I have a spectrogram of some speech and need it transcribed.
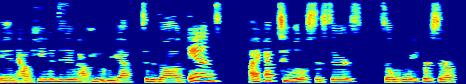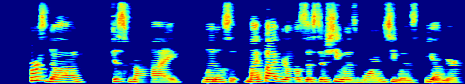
and how he would do, how he would react to the dog. And I have two little sisters. So when we first started our first dog, just my little, my five year old sister, she was born, she was younger.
